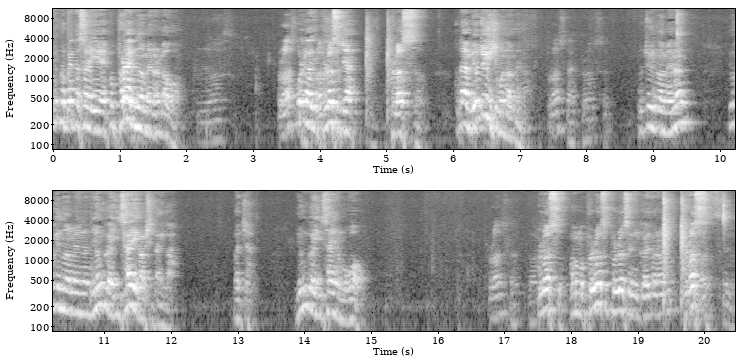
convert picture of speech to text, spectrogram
0과 베타 사이에 F 프라임 넣으면 얼마고? 플러스. 플러스. 올라가기 플러스지? 플러스. 그 다음에 요쪽에 집어넣으면 플러스네 플러스. 요쪽에 넣으면은 여기 넣으면은 0과 2 사이 값이다 이거. 맞죠? 0과 2 사이는 뭐고? 플러스. 플러스. 어, 뭐 플러스 플러스니까 이거는 플러스.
